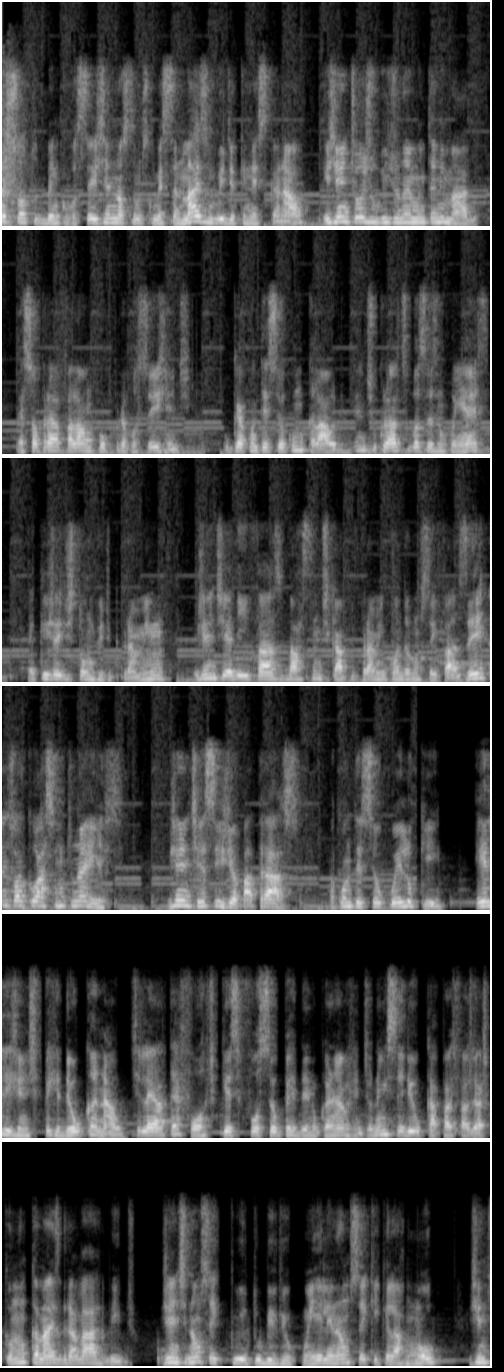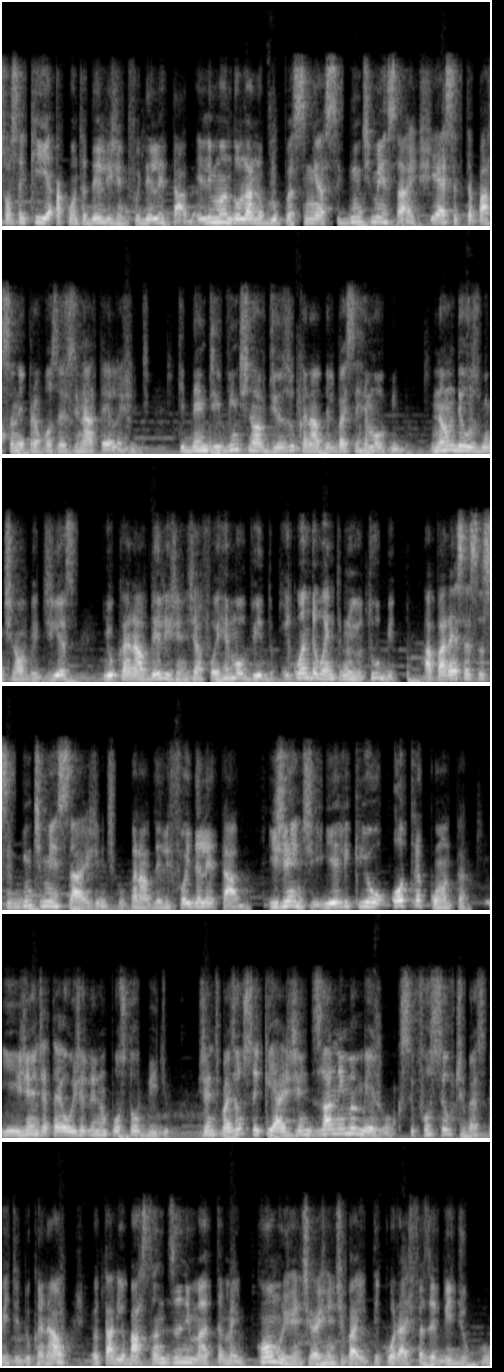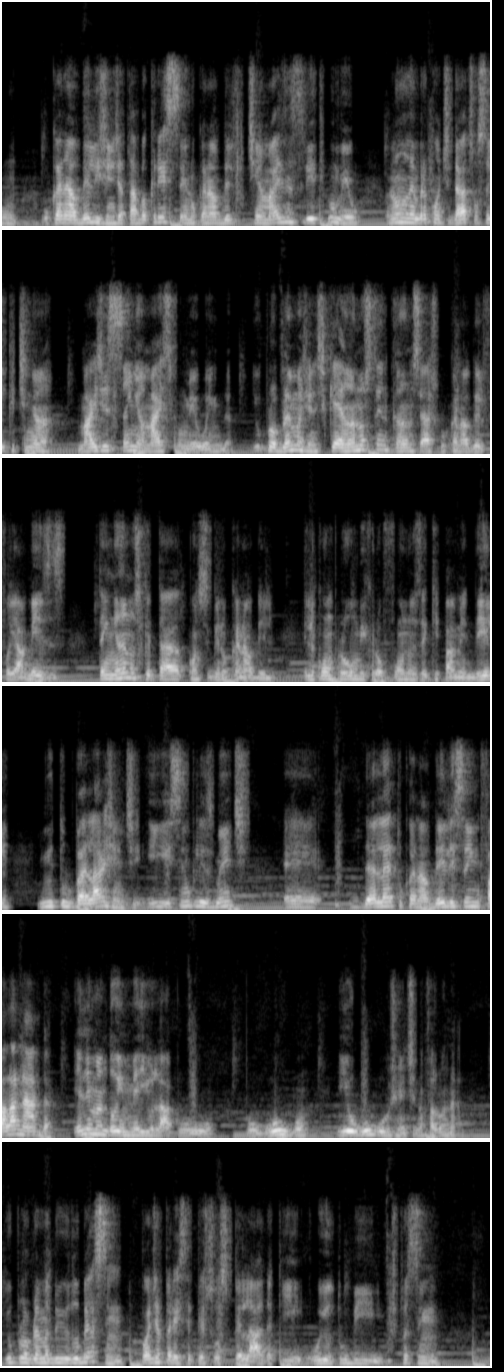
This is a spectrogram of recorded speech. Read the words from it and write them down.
pessoal, tudo bem com vocês? Gente, nós estamos começando mais um vídeo aqui nesse canal E gente, hoje o vídeo não é muito animado É só pra falar um pouco pra vocês, gente O que aconteceu com o Claudio Gente, o Claudio, se vocês não conhecem É que já editou um vídeo aqui pra mim Gente, ele faz bastante cap pra mim quando eu não sei fazer Só que o assunto não é esse Gente, esse dia pra trás Aconteceu com ele o quê? Ele, gente, perdeu o canal. Ele é até forte, porque se fosse eu perder no canal, gente, eu nem seria capaz de fazer. Acho que eu nunca mais gravar vídeo. Gente, não sei o que o YouTube viu com ele, não sei o que, que ele arrumou. Gente, só sei que a conta dele, gente, foi deletada. Ele mandou lá no grupo, assim, a seguinte mensagem. Que é essa que tá passando aí pra vocês na tela, gente. Que dentro de 29 dias o canal dele vai ser removido. Não deu os 29 dias e o canal dele, gente, já foi removido. E quando eu entro no YouTube, aparece essa seguinte mensagem, gente, que o canal dele foi deletado. E, gente, e ele criou outra conta. E, gente, até hoje ele não postou vídeo. Gente, mas eu sei que a gente desanima mesmo, que se fosse eu tivesse perdido o canal, eu estaria bastante desanimado também. Como, gente, a gente vai ter coragem de fazer vídeo com... O canal dele, gente, já tava crescendo, o canal dele tinha mais inscritos que o meu. Eu não lembro a quantidade, só sei que tinha mais de 100 a mais que o meu ainda. E o problema, gente, é que é anos tentando, você acha que o canal dele foi há meses? Tem anos que tá conseguindo o canal dele. Ele comprou o microfone, os equipamentos dele. E o YouTube vai lá, gente, e simplesmente é, deleta o canal dele sem falar nada. Ele mandou e-mail lá pro, pro Google e o Google, gente, não falou nada. E o problema do YouTube é assim, pode aparecer pessoas peladas que o YouTube, tipo assim,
